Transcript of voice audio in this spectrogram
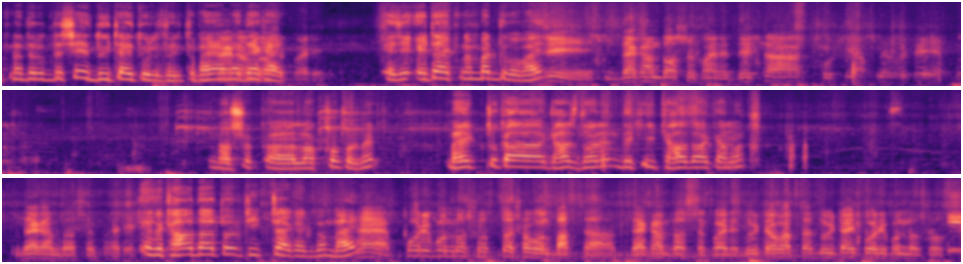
আপনাদের উদ্দেশ্যে এই দুইটাই তুলে ধরি। তো ভাই আমরা দেখাই। এই যে এটা এক নাম্বার দিব ভাই। জি দেখান দর্শক ভাইরে। যেটা খুশি আপনার ওইটাই এক নম্বর। দর্শক লক্ষ্য করবেন। ভাই একটু ঘাস ধরেন দেখি খাওয়া দাওয়া কেমন। দেখান দর্শক ভাইরে। এই যে খাওয়া দাওয়া তো ঠিকঠাক একদম ভাই? হ্যাঁ পরিপূর্ণ সুস্থ সবল বাচ্চা। দেখান দর্শক ভাইরে দুইটা বাচ্চা দুইটাই পরিপূর্ণ সুস্থ।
